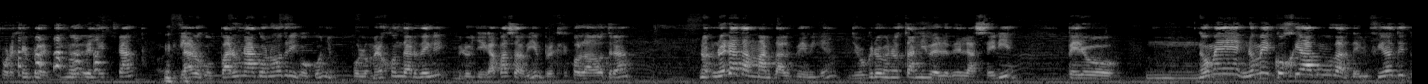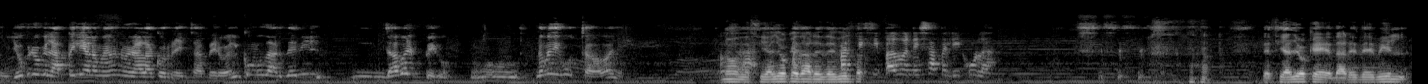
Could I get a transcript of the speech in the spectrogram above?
por ejemplo el King of Electra. Y claro, comparo una con otra y digo, coño, por lo menos con Daredevil me lo llega a pasar bien, pero es que con la otra no, no era tan mal Daredevil, ¿eh? Yo creo que no está a nivel de la serie, pero no me, no me coge a como Daredevil, fíjate tú. Yo creo que la peli a lo mejor no era la correcta, pero él como Daredevil mm, daba el pego. No, me disgustaba, vaya. No, decía yo que Daredevil... participado en esa película. Decía yo que Daredevil,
